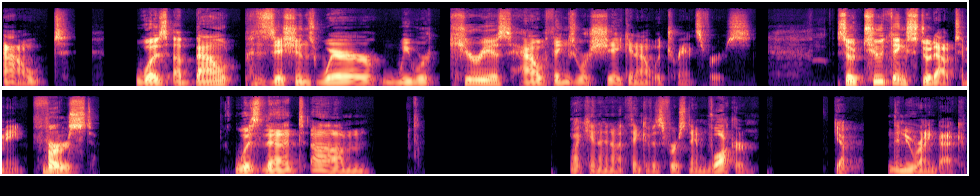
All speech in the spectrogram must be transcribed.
out was about positions where we were curious how things were shaken out with transfers. So two things stood out to me. Mhm. First was that um why can't I not think of his first name? Walker, Yep. the new running back,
